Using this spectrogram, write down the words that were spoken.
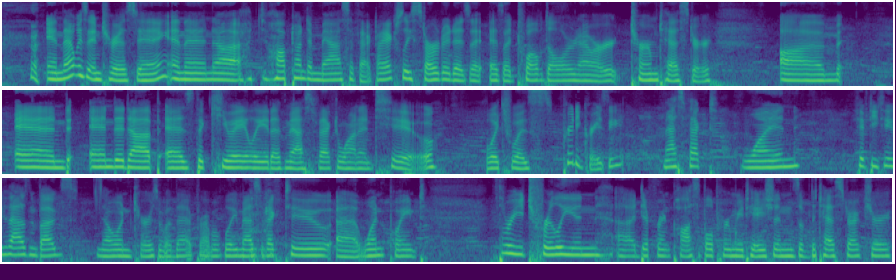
and that was interesting. And then uh, hopped onto Mass Effect. I actually started as a as a twelve dollar an hour term tester. Um, and ended up as the QA lead of Mass Effect 1 and 2, which was pretty crazy. Mass Effect 1, 52,000 bugs. No one cares about that, probably. Mass Effect 2, uh, 1.3 trillion uh, different possible permutations of the test structure.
